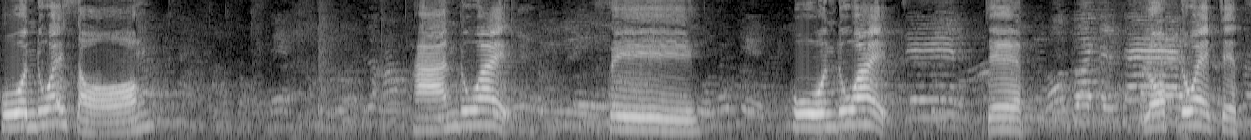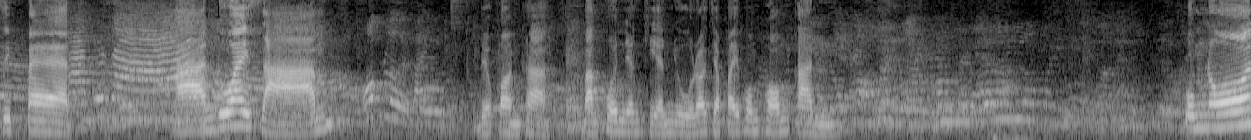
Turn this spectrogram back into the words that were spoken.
คูณด้วยสองหารด้วยสี่คูณด้วย เจ็ดลบด้วยเจ็ดแปดลบด้วยเจ็ดสิบแปดหารด้วยสามหารด้วยสามครบเลยไปเดี๋ยวก่อนค่ะ บางคนยังเขียนอยู่เราจะไปพร้อมๆกันกลุ่มโน้น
